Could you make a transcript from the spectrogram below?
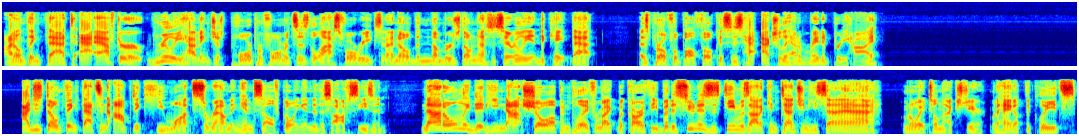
I don't think that after really having just poor performances the last four weeks, and I know the numbers don't necessarily indicate that, as Pro Football Focus has ha- actually had him rated pretty high. I just don't think that's an optic he wants surrounding himself going into this offseason. Not only did he not show up and play for Mike McCarthy, but as soon as his team was out of contention, he said, eh, I'm going to wait till next year. I'm going to hang up the cleats.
